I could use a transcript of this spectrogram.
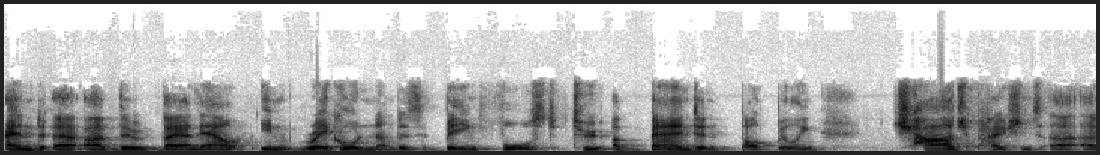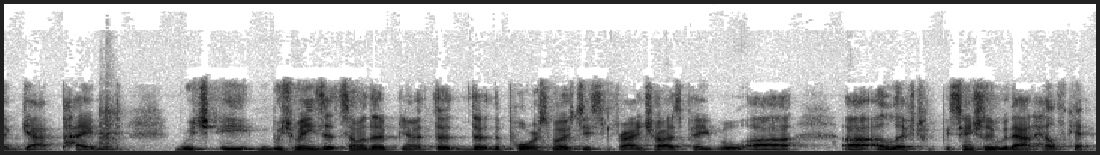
and uh, uh, they are now in record numbers being forced to abandon bulk billing. Charge patients a, a gap payment, which which means that some of the you know the, the, the poorest, most disenfranchised people are are left essentially without healthcare.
